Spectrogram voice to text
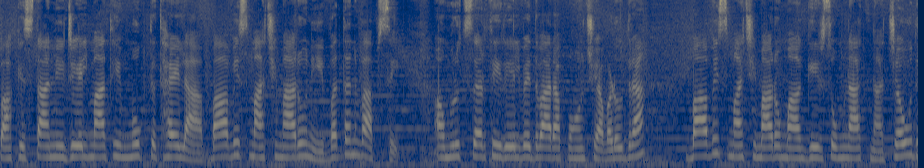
પાકિસ્તાનની જેલમાંથી મુક્ત થયેલા બાવીસ માછીમારોની વતન વાપસી. અમૃતસરથી રેલવે દ્વારા પહોંચ્યા વડોદરા. બાવીસ માછીમારોમાં ગીર સોમનાથના ચૌદ,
